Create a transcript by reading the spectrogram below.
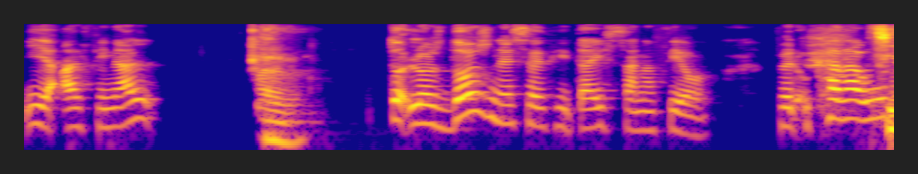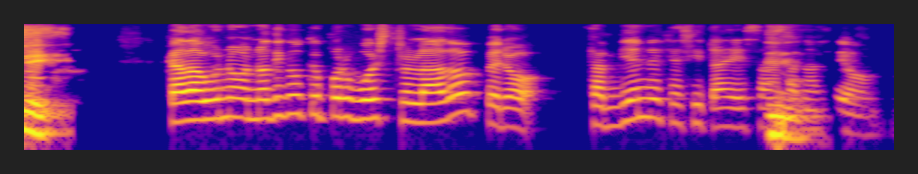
y al final los dos necesitáis sanación, pero cada uno, cada uno, no digo que por vuestro lado, pero también necesita esa mm. sanación.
